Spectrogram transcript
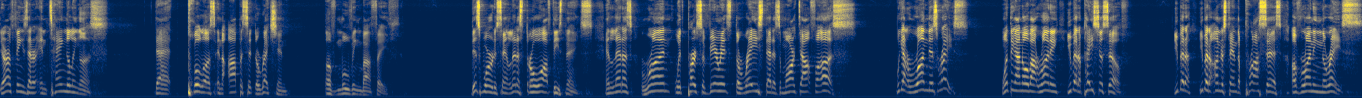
There are things that are entangling us that pull us in the opposite direction of moving by faith. This word is saying, let us throw off these things and let us run with perseverance the race that is marked out for us. We got to run this race. One thing I know about running, you better pace yourself. You better, you better understand the process of running the race.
